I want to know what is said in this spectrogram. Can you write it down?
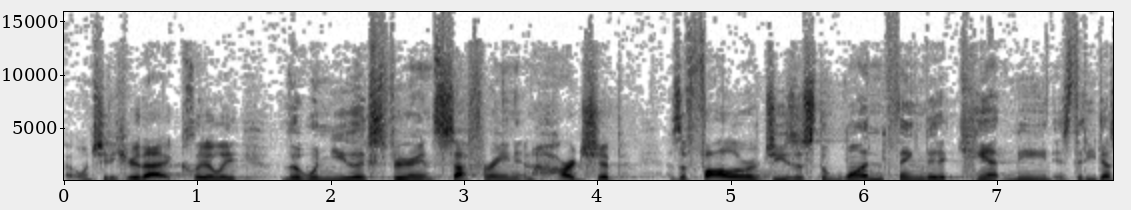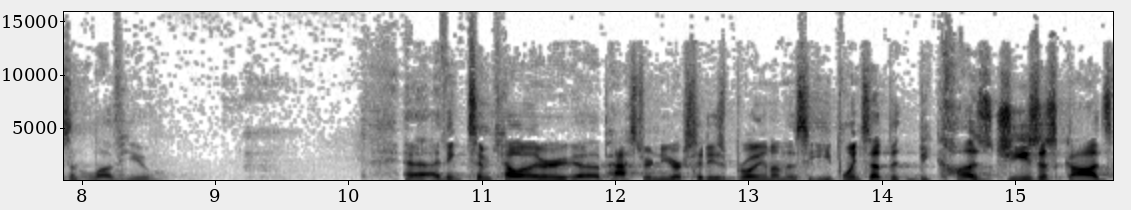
I want you to hear that clearly. That when you experience suffering and hardship as a follower of Jesus, the one thing that it can't mean is that he doesn't love you. I think Tim Keller, uh, pastor in New York City, is brilliant on this. He points out that because Jesus, God's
